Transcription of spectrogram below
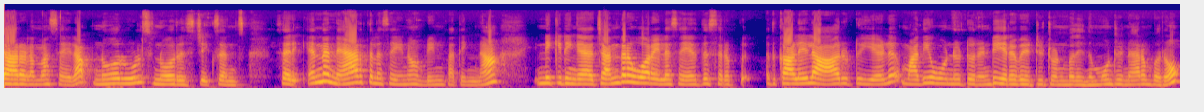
தாராளமாக செய்யலாம். நோ ரூல்ஸ் நோ ரெஸ்ட்ரிக்ஷன்ஸ் சரி என்ன நேரத்தில் செய்யணும் அப்படின்னு பார்த்தீங்கன்னா இன்றைக்கி நீங்கள் சந்திர ஓரையில் செய்கிறது சிறப்பு. அது காலையில் ஆறு டு ஏழு மதியம் ஒன்று டு ரெண்டு இரவு எட்டு டு ஒன்பது இந்த மூன்று நேரம் வரும்.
